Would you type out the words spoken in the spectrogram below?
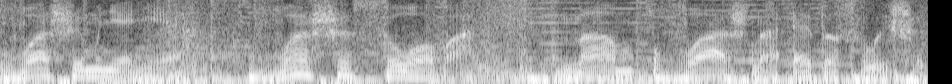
Ваше мнение. Ваше слово. Нам важно это слышать.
